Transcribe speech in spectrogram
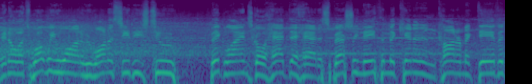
You know, it's what we want. We want to see these two big lines go head to head, especially Nathan MacKinnon and Connor McDavid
